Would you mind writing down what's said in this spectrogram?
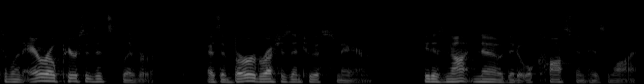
till an arrow pierces its liver, as a bird rushes into a snare. He does not know that it will cost him his life.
